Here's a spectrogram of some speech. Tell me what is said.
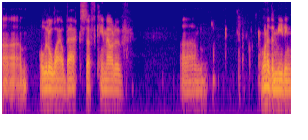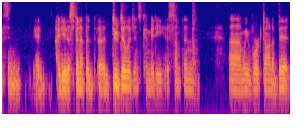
um, a little while back, stuff came out of um, one of the meetings and idea to spin up a, a due diligence committee is something um, we've worked on a bit,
